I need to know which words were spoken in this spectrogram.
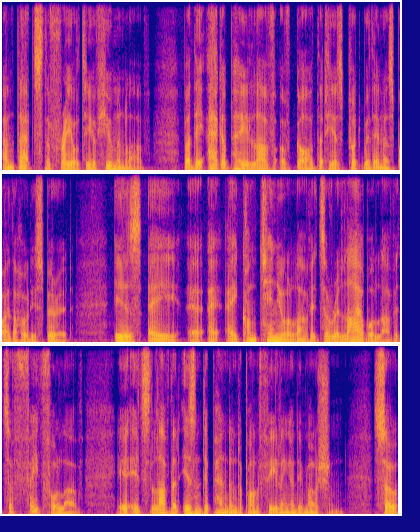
and that's the frailty of human love. But the agape love of God that He has put within us by the Holy Spirit is a, a, a continual love. It's a reliable love. It's a faithful love. It's love that isn't dependent upon feeling and emotion. So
